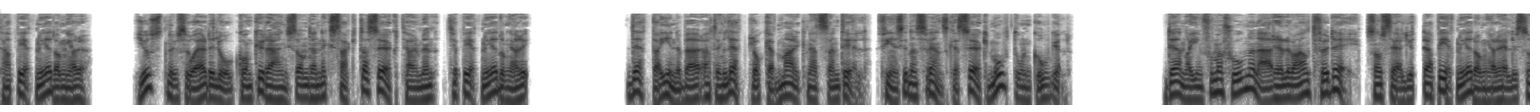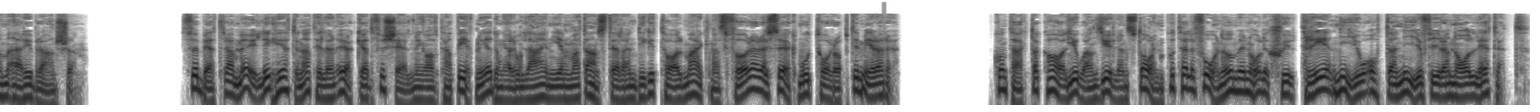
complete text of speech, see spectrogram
Tapetnedångare. Just nu så är det låg konkurrens om den exakta söktermen tapetnedångare. Detta innebär att en lättplockad marknadsandel finns i den svenska sökmotorn Google. Denna informationen är relevant för dig som säljer tapetnedångare eller som är i branschen. Förbättra möjligheterna till en ökad försäljning av tapetnedångare online genom att anställa en digital marknadsförare sökmotoroptimerare. Kontakta Carl Johan Gyllenstorm på telefonnummer 0739894011.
